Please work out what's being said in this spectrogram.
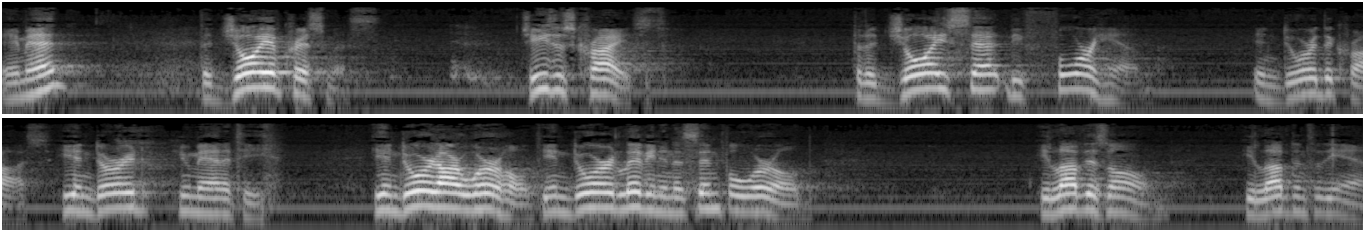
Amen? The joy of Christmas. Jesus Christ, for the joy set before him, endured the cross. He endured humanity. He endured our world. He endured living in a sinful world. He loved his own. He loved them to the end.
